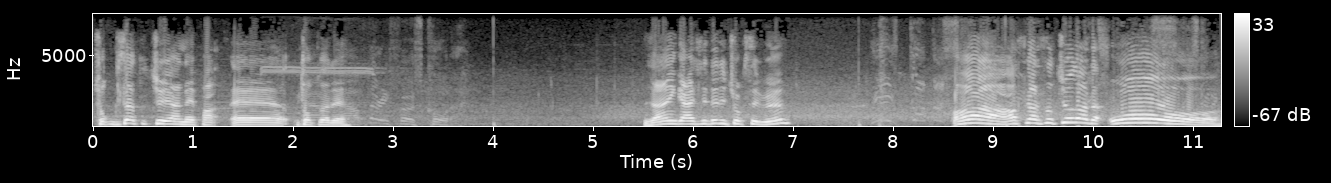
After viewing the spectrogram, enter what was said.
Çok güzel tutuyor yani eee, topları. Zaten gerçekten de çok seviyorum. Aa az kalsın atıyorlardı. Oo.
